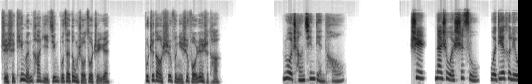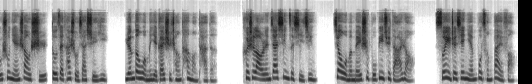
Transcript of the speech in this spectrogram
只是听闻他已经不再动手做纸鸢，不知道师傅你是否认识他？洛长青点头，是，那是我师祖，我爹和刘叔年少时都在他手下学艺，原本我们也该时常探望他的，可是老人家性子喜静，叫我们没事不必去打扰，所以这些年不曾拜访。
